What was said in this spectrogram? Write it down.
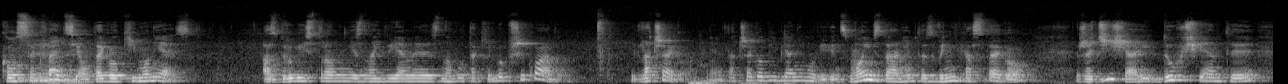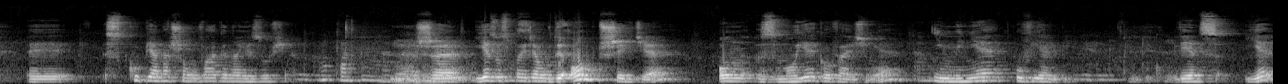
konsekwencją tego, kim On jest. A z drugiej strony nie znajdujemy znowu takiego przykładu. Dlaczego? Nie? Dlaczego Biblia nie mówi? Więc moim zdaniem to jest wynika z tego, że dzisiaj Duch Święty y, skupia naszą uwagę na Jezusie. No tak. Że Jezus powiedział, gdy On przyjdzie, On z mojego weźmie i mnie uwielbi. Więc je,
